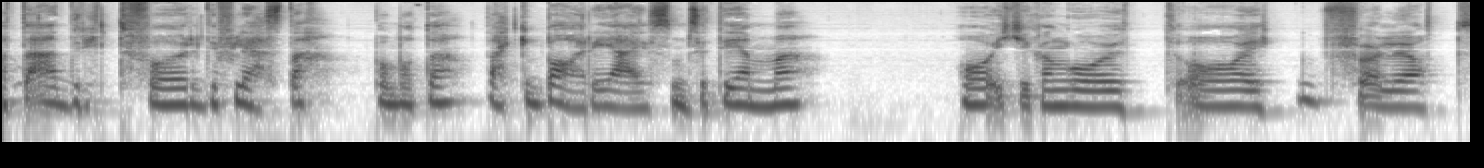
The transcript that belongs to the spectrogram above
At det er dritt for de fleste, på en måte. Det er ikke bare jeg som sitter hjemme og ikke kan gå ut og føler at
